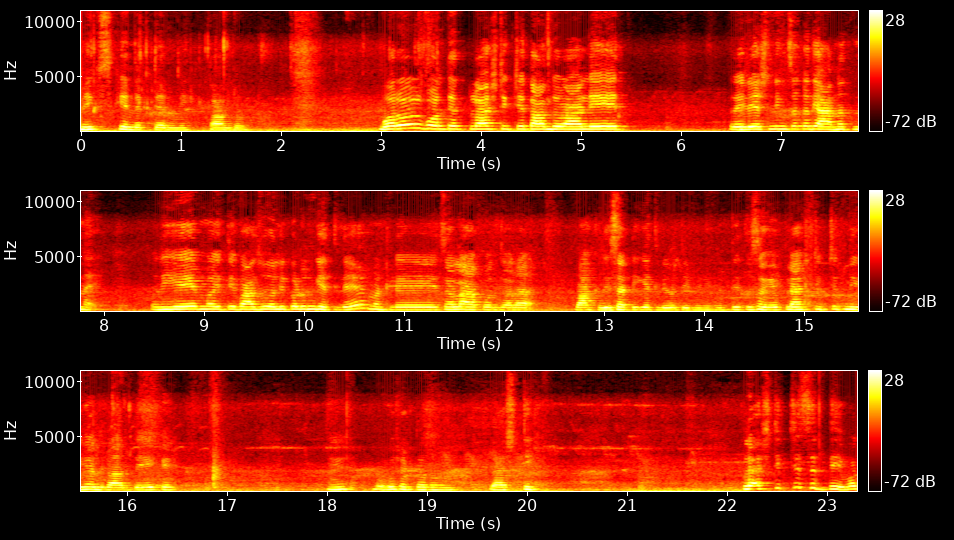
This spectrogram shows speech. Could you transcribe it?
मिक्स केलेत त्यांनी तांदूळ. बरोबर बोलतात प्लास्टिकचे तांदूळ आलेत. रेशनिंगचं कधी आणत नाही. पण हे मग ते बाजूवालीकडून घेतले. म्हटले चला आपण जरा भाकरीसाठी घेतले होते मी. पण ते तर सगळे प्लास्टिकचेच निघाले एक हे बघू शकता तुम्ही. प्लास्टिक. प्लास्टिकचे सध्या बघ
